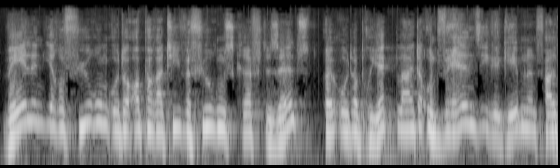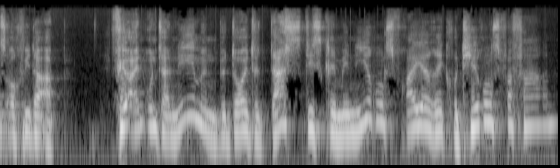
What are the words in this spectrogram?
wählen ihre Führung oder operative Führungskräfte selbst äh, oder Projektleiter und wählen sie gegebenenfalls auch wieder ab. Für ein Unternehmen bedeutet das diskriminierungsfreie Rekrutierungsverfahren,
